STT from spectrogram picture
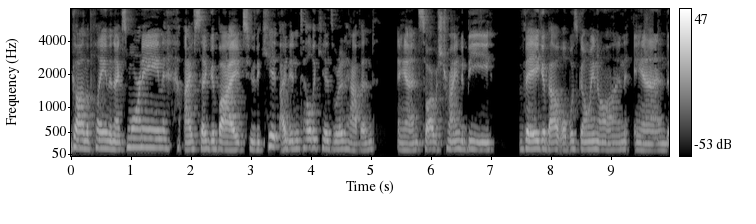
got on the plane the next morning. I said goodbye to the kid. I didn't tell the kids what had happened. And so I was trying to be vague about what was going on. And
